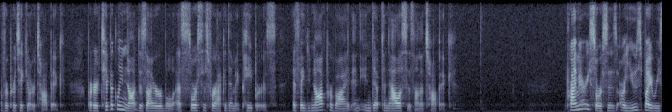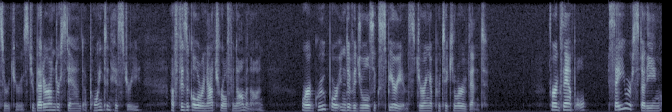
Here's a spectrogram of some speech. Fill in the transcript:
of a particular topic, but are typically not desirable as sources for academic papers, as they do not provide an in-depth analysis on a topic. Primary sources are used by researchers to better understand a point in history, a physical or natural phenomenon, or a group or individual's experience during a particular event. For example, say you are studying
